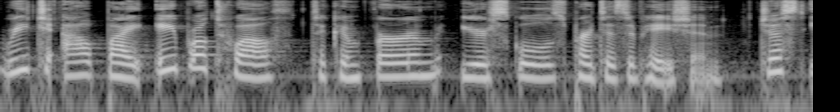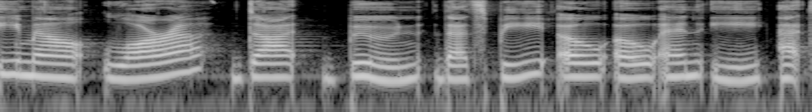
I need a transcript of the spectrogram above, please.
reach out by April 12th to confirm your school's participation. Just email laura.boone, that's B O O N E, at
